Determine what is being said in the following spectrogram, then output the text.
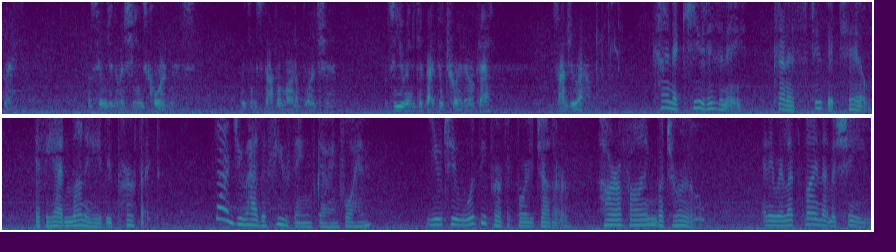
Great. I'll send you the machine's coordinates. We can stop a lot of bloodshed. I'll see you when you get back to Trader, okay? Sanju out. Kinda cute, isn't he? Kinda stupid, too. If he had money, he'd be perfect. Sanju has a few things going for him. You two would be perfect for each other. Horrifying, but true. Anyway, let's find that machine.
